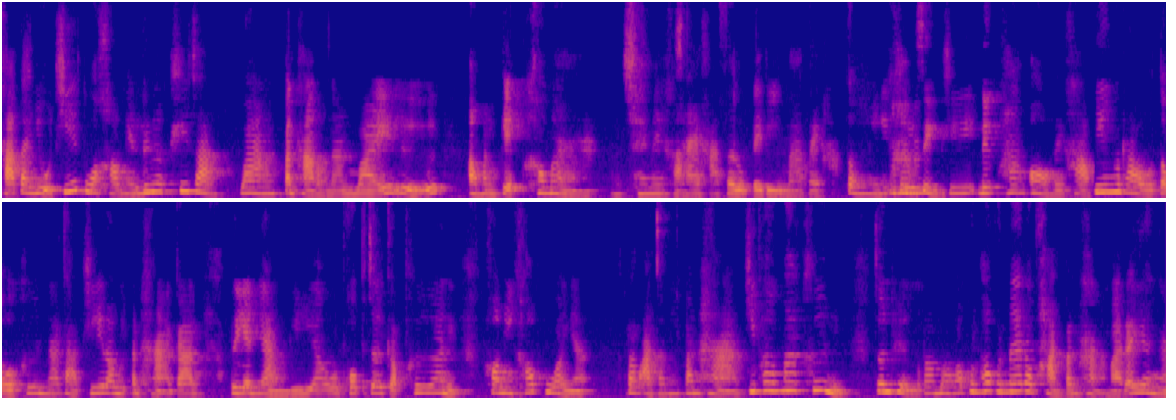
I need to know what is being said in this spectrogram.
คะ แต่อยู่ที่ตัวเขาเนี่ยเลือกที่จะวางปัญหาเหล่านั้นไว้หรือ เอามันเก็บเข้ามา ใช่ไหมคะใช่ค่ะสรุปได้ดีมากเลยค่ะ ตรงนี้คือสิ่งที่นึกภาพออกเลยค่ะยิ่งเราโตขึ้นนะจากที่เรามีปัญหาการเรียนอย่างเดียว พบเจอกับเพื่อน พอมีครอบครัวอย่างเงี้ยเราอาจจะมีปัญหาที่เพิ่มมากขึ้น จนถึงเรามองว่าคุณพ่อคุณแม่เราผ่านปัญหามาได้ยังไง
